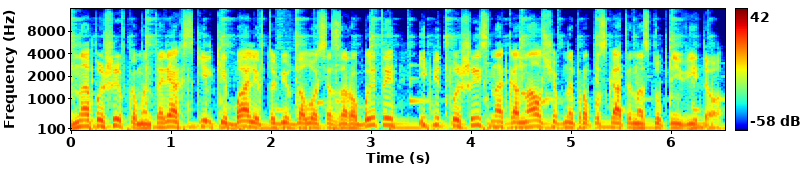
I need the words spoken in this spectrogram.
Напиши в коментарях, скільки балів тобі вдалося заробити, і підпишись на канал, щоб не пропускати наступні відео.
